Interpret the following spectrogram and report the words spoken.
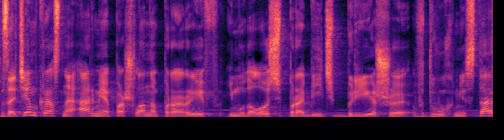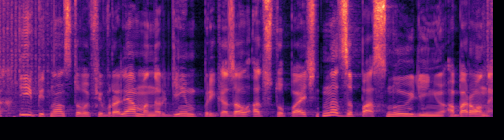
Затем Красная Армия пошла на прорыв, им удалось пробить бреши в двух местах, и 15 февраля Маннергейм приказал отступать на запасную линию обороны.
